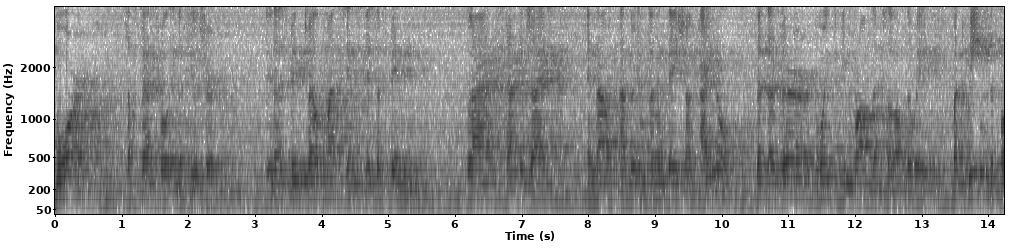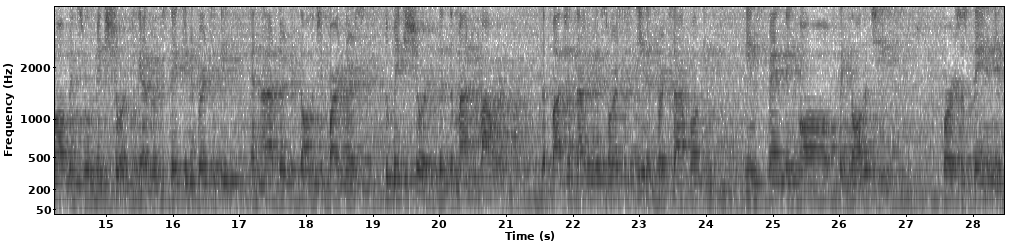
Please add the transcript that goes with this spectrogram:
more successful in the future. It has been 12 months since this has been planned, strategized, and now under implementation. I know that there are going to be problems along the way, but we in the province will make sure, together with State University and other technology partners, to make sure that the manpower, the budgetary resources needed, for example, in, in spending of technology for sustaining it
